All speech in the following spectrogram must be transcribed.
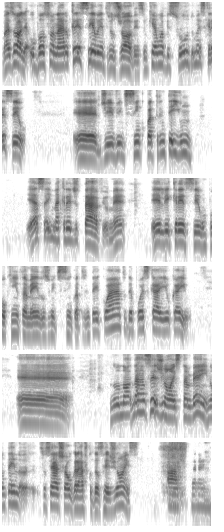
Mas olha, o Bolsonaro cresceu entre os jovens, o que é um absurdo, mas cresceu é, de 25 para 31. Essa é inacreditável, né? Ele cresceu um pouquinho também dos 25 a 34, depois caiu, caiu. É, no, nas regiões também, não tem. Se você achar o gráfico das regiões. Acho, peraí.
